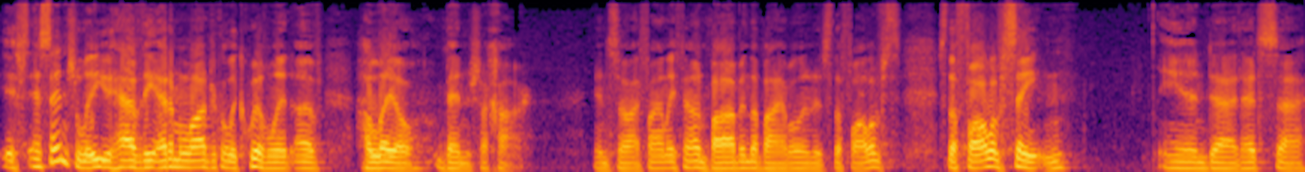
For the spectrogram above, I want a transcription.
essentially, you have the etymological equivalent of Hallel ben Shachar. And so I finally found Bob in the Bible, and it's the fall of, it's the fall of Satan and uh, that's uh,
